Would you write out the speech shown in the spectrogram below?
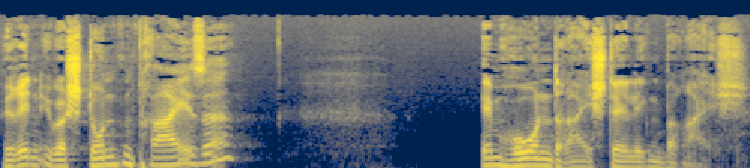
wir reden über Stundenpreise im hohen dreistelligen Bereich.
